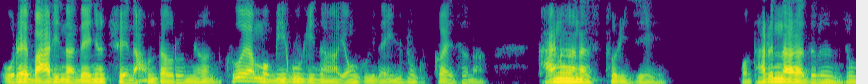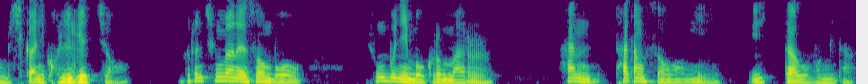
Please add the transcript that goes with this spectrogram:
올해 말이나 내년 초에 나온다 그러면 그거야 뭐 미국이나 영국이나 일부 국가에서나 가능한 한 스토리지 뭐 다른 나라들은 좀 시간이 걸리겠죠. 그런 측면에서 뭐 충분히 뭐 그런 말을 한 타당성이 있다고 봅니다.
